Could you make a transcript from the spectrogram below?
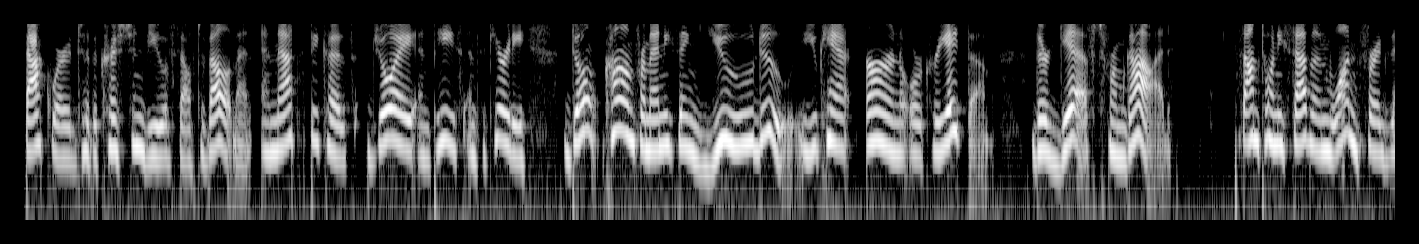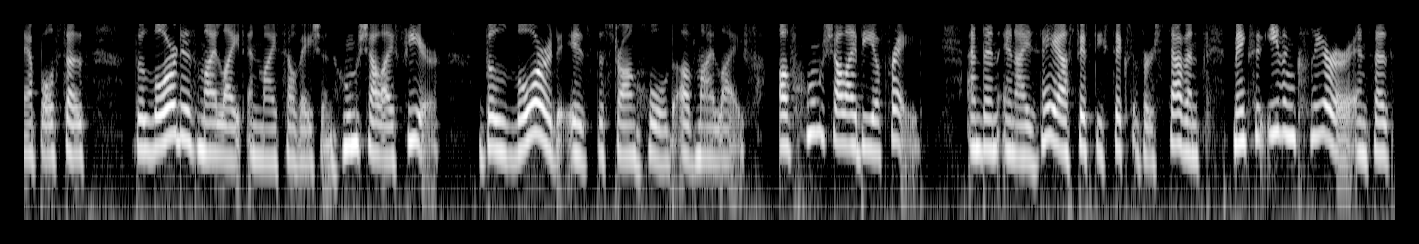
backward to the Christian view of self development. And that's because joy and peace and security don't come from anything you do. You can't earn or create them, they're gifts from God. Psalm 27 1, for example, says, The Lord is my light and my salvation. Whom shall I fear? The Lord is the stronghold of my life. Of whom shall I be afraid? And then in Isaiah 56, verse 7, makes it even clearer and says,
